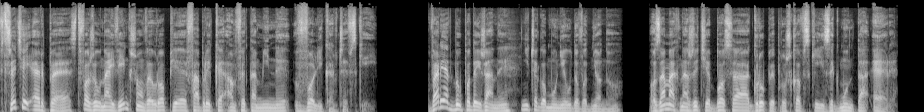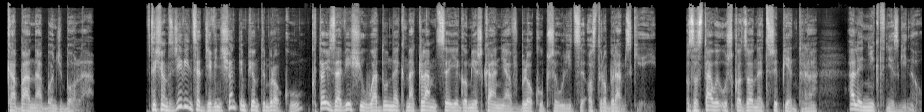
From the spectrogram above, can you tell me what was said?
W trzeciej RP stworzył największą w Europie fabrykę amfetaminy w Woli Karczewskiej. Wariat był podejrzany, niczego mu nie udowodniono, o zamach na życie bossa grupy pruszkowskiej Zygmunta R., Kabana bądź Bola. W 1995 roku ktoś zawiesił ładunek na klamce jego mieszkania w bloku przy ulicy Ostrobramskiej. Zostały uszkodzone trzy piętra, ale nikt nie zginął.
